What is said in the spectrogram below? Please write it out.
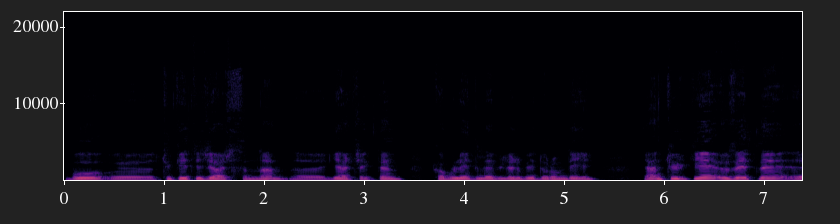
bu tüketici açısından gerçekten kabul edilebilir bir durum değil. Yani Türkiye özetle e,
